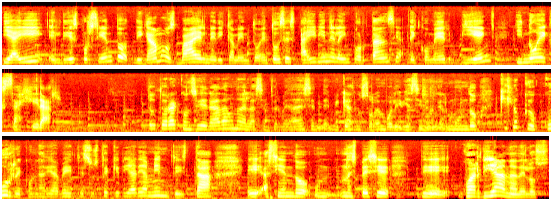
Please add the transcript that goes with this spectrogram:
Y ahí el 10%, digamos, va el medicamento. Entonces ahí viene la importancia de comer bien y no exagerar. Doctora, considerada una de las enfermedades endémicas no solo en Bolivia, sino en el mundo, ¿qué es lo que ocurre con la diabetes? Usted que diariamente está eh, haciendo una especie de guardiana de los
